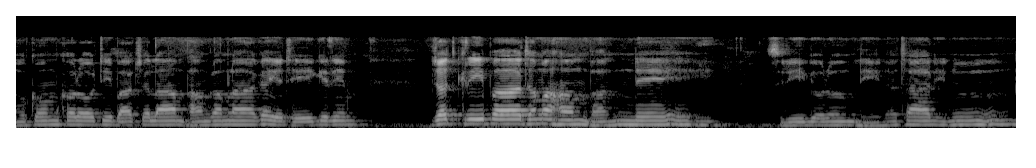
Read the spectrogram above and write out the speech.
Mukum karoti bachalam pangam lagayati girim jat kripa tamaham bande Sri Gurum Dinatarinum.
